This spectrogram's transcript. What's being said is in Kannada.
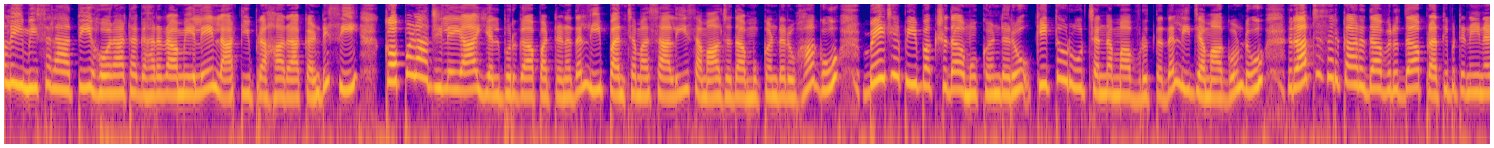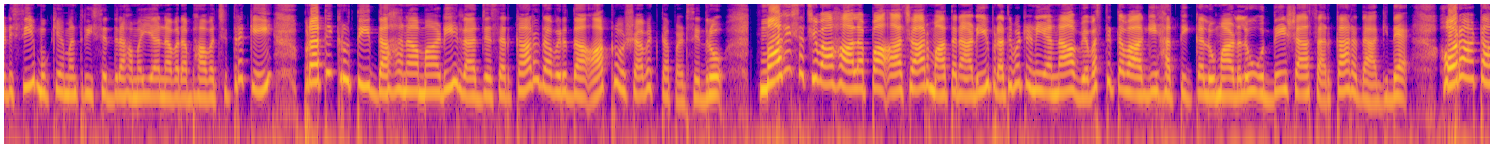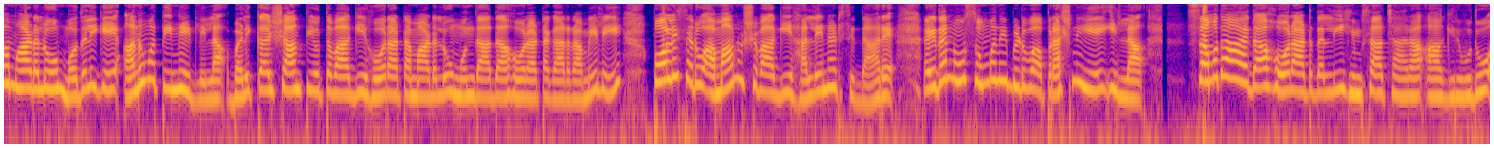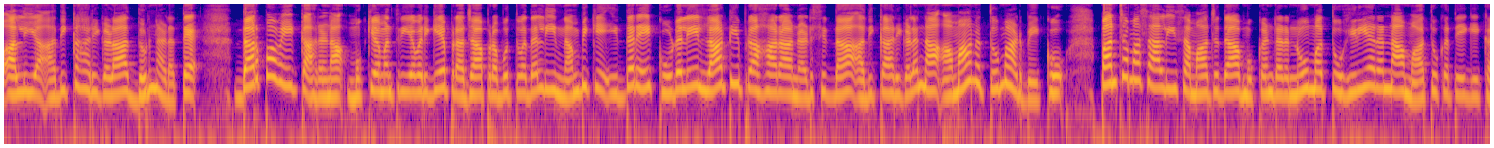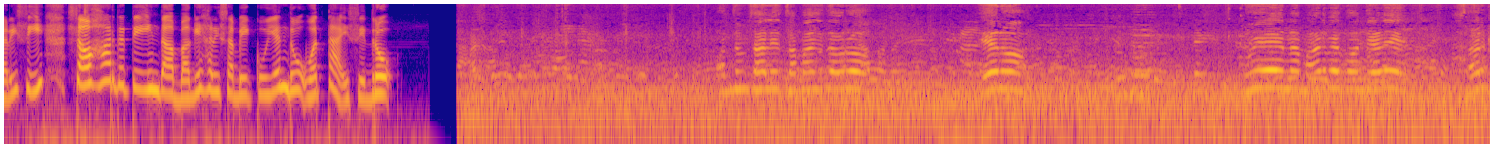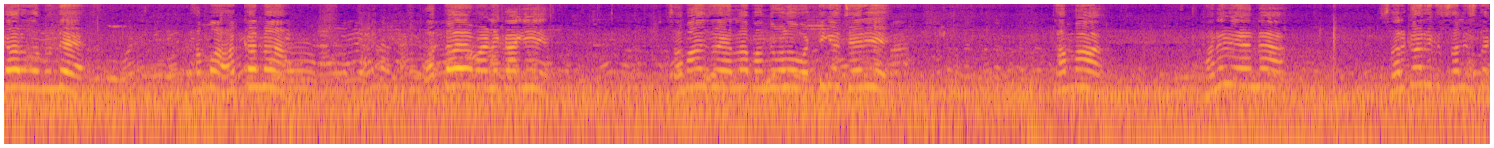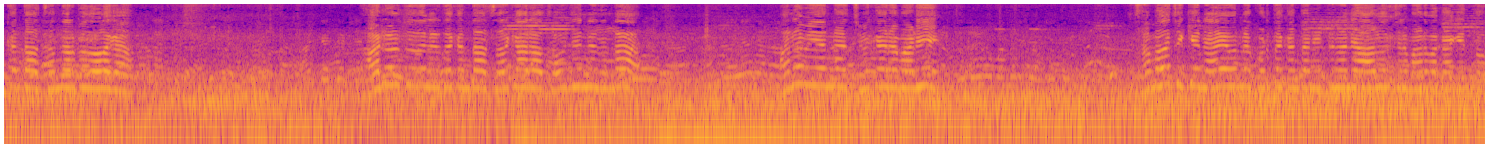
ಪಂಚಮಸಾಲಿ ಮೀಸಲಾತಿ ಹೋರಾಟಗಾರರ ಮೇಲೆ ಲಾಠಿ ಪ್ರಹಾರ ಖಂಡಿಸಿ ಕೊಪ್ಪಳ ಜಿಲ್ಲೆಯ ಯಲ್ಬುರ್ಗಾ ಪಟ್ಟಣದಲ್ಲಿ ಪಂಚಮಸಾಲಿ ಸಮಾಜದ ಮುಖಂಡರು ಹಾಗೂ ಬಿಜೆಪಿ ಪಕ್ಷದ ಮುಖಂಡರು ಕಿತ್ತೂರು ಚೆನ್ನಮ್ಮ ವೃತ್ತದಲ್ಲಿ ಜಮಾಗೊಂಡು ರಾಜ್ಯ ಸರ್ಕಾರದ ವಿರುದ್ಧ ಪ್ರತಿಭಟನೆ ನಡೆಸಿ ಮುಖ್ಯಮಂತ್ರಿ ಸಿದ್ದರಾಮಯ್ಯನವರ ಭಾವಚಿತ್ರಕ್ಕೆ ಪ್ರತಿಕೃತಿ ದಹನ ಮಾಡಿ ರಾಜ್ಯ ಸರ್ಕಾರದ ವಿರುದ್ಧ ಆಕ್ರೋಶ ವ್ಯಕ್ತಪಡಿಸಿದರು. ಮಾಜಿ ಸಚಿವ ಹಾಲಪ್ಪ ಆಚಾರ್ ಮಾತನಾಡಿ, ಪ್ರತಿಭಟನೆಯನ್ನ ವ್ಯವಸ್ಥಿತವಾಗಿ ಹತ್ತಿಕ್ಕಲು ಮಾಡಲು ಉದ್ದೇಶ ಸರ್ಕಾರದಾಗಿದೆ ಹೋರಾಟ ಮಾಡಲು ಮೊದಲಿಗೆ ಅನುಮತಿ ನೀಡಲಿಲ್ಲ. ಬಳಿಕ ಶಾಂತಿಯುತವಾಗಿ ಹೋರಾಟ ಮಾಡಲು ಮುಂದಾದ ಹೋರಾಟಗಾರರ ಮೇಲೆ ಪೊಲೀಸರು ಅಮಾನುಷವಾಗಿ ಹಲ್ಲೆ ನಡೆಸಿದ್ದಾರೆ. ಇದನ್ನು ಸುಮ್ಮನೆ ಬಿಡುವ ಪ್ರಶ್ನೆಯೇ ಇಲ್ಲ. ಸಮುದಾಯದ ಹೋರಾಟದಲ್ಲಿ ಹಿಂಸಾಚಾರ ಆಗಿರುವುದು ಅಲ್ಲಿಯ ಅಧಿಕಾರಿಗಳ ದುರ್ನಡತೆ. ದರ್ಪವೇ ಕಾರಣ. ಮುಖ್ಯಮಂತ್ರಿಯವರಿಗೆ ಪ್ರಜಾಪ್ರಭುತ್ವದಲ್ಲಿ ನಂಬಿಕೆ ಇದ್ದರೆ ಕೂಡಲೇ ಲಾಠಿ ಪ್ರಹಾರ ನಡೆಸಿದ್ದ ಅಧಿಕಾರಿಗಳನ್ನ ಅಮಾನತು ಮಾಡಬೇಕು. ಪಂಚಮಸಾಲಿ ಸಮಾಜದ ಮುಖಂಡರನ್ನು ಮತ್ತು ಹಿರಿಯರನ್ನ ಮಾತುಕತೆಗೆ ಕರೆಸಿ ಸೌಹಾರ್ದತೆಯಿಂದ ಬಗೆಹರಿಸಬೇಕು ಎಂದು ಒತ್ತಾಯಿಸಿದರು. ಏನು ಕ್ರಿಯೆಯನ್ನು ಮಾಡಬೇಕು ಅಂತೇಳಿ ಸರ್ಕಾರದ ಮುಂದೆ ನಮ್ಮ ಹಕ್ಕನ್ನು ಒತ್ತಾಯ ಮಾಡಲಿಕ್ಕಾಗಿ ಸಮಾಜದ ಎಲ್ಲ ಬಂಧುಗಳು ಒಟ್ಟಿಗೆ ಸೇರಿ ತಮ್ಮ ಮನವಿಯನ್ನು ಸರ್ಕಾರಕ್ಕೆ ಸಲ್ಲಿಸ್ತಕ್ಕಂಥ ಸಂದರ್ಭದೊಳಗೆ ಆಡಳಿತದಲ್ಲಿರ್ತಕ್ಕಂಥ ಸರ್ಕಾರ ಸೌಜನ್ಯದಿಂದ ಮನವಿಯನ್ನು ಸ್ವೀಕಾರ ಮಾಡಿ ಸಮಾಜಕ್ಕೆ ನ್ಯಾಯವನ್ನು ಕೊಡ್ತಕ್ಕಂಥ ನಿಟ್ಟಿನಲ್ಲಿ ಆಲೋಚನೆ ಮಾಡಬೇಕಾಗಿತ್ತು.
